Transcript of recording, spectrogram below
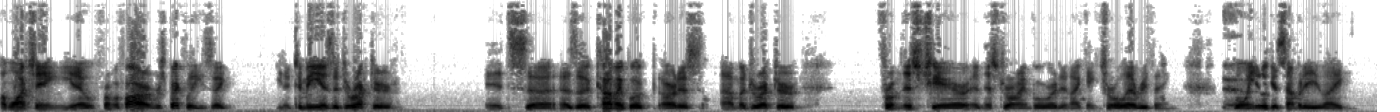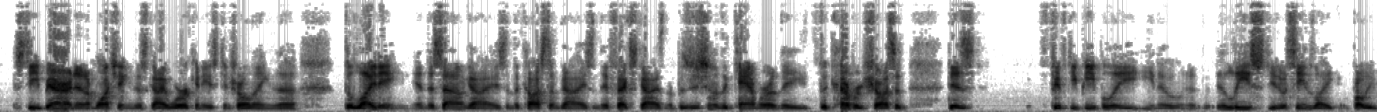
I'm watching, you know, from afar, respectfully, it's like, you know, to me as a director, it's, uh, as a comic book artist, I'm a director from this chair and this drawing board and I can control everything. yeah. But when you look at somebody like Steve Barron and I'm watching this guy work and he's controlling the, the lighting and the sound guys and the costume guys and the effects guys and the position of the camera and the, the coverage shots and there's 50 people, eh, you know, at least, you know, it seems like probably,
